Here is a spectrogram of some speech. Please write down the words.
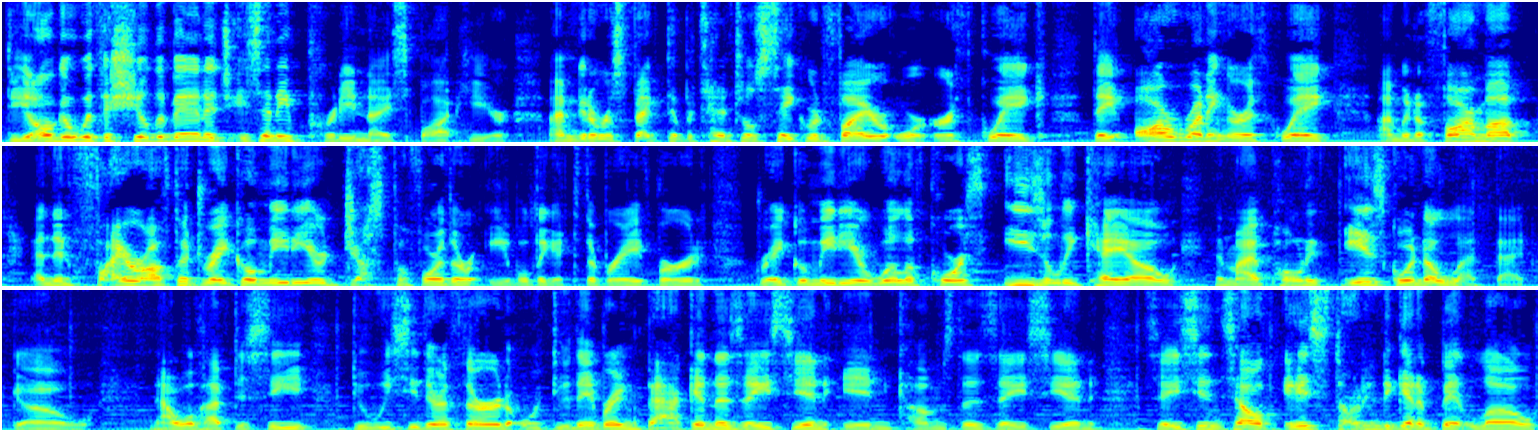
Dialga with the shield advantage is in a pretty nice spot here. I'm going to respect the potential Sacred Fire or Earthquake. They are running Earthquake. I'm going to farm up and then fire off the Draco Meteor just before they're able to to get to the Brave Bird. Draco Meteor will, of course, easily KO, and my opponent is going to let that go. Now we'll have to see, do we see their third, or do they bring back in the Zacian? In comes the Zacian. Zacian's health is starting to get a bit low,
